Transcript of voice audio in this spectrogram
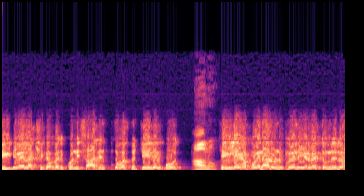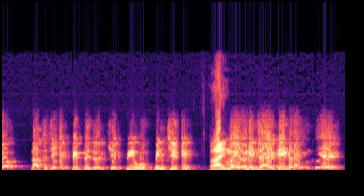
చేయడమే లక్ష్యంగా పెట్టి- కొన్ని సాధించవచ్చు చేయలేకపోవచ్చు. చేయలేకపోయినా రెండు వేల ఇరవై తొమ్మిదిలో నచ్చ చెప్పి ప్రజలకు చెప్పి ఒప్పించి. మేము నిజాయితీగా ఉంటే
